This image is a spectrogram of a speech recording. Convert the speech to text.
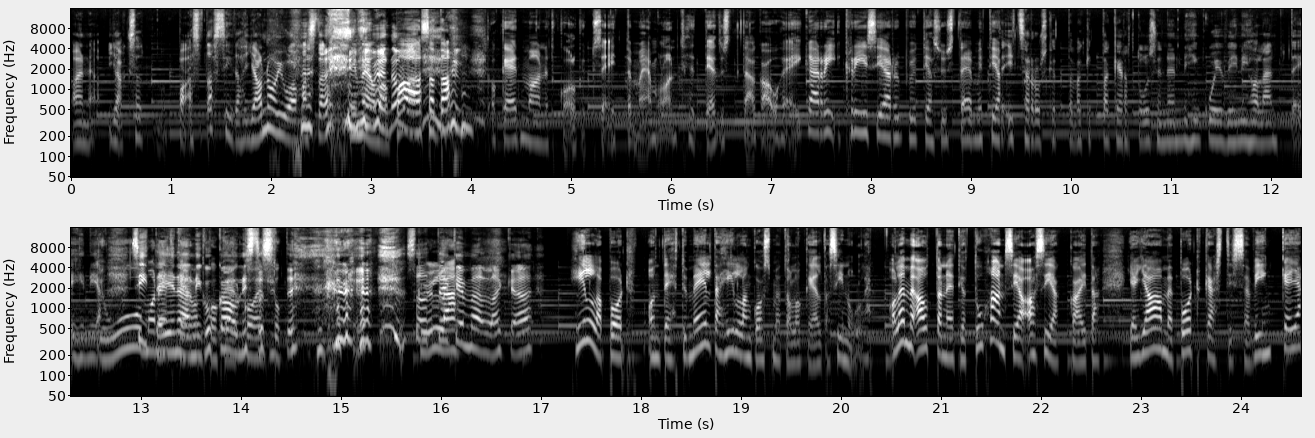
aina jaksat paasata siitä janojuomasta. Nimenomaan paasata. Okei, okay, että mä oon nyt 37 ja mulla on nyt tietysti tämä kauhea ikäkriisi ja rypyt ja systeemit. Ja... Itse ruskettavakin takertuu sinne niihin kuiviin iholäntteihin ja Juu, siitä ei enää niinku kaunista koettu. sitten saa tekemälläkään. Hillapod on tehty meiltä Hillan kosmetologeilta sinulle. Olemme auttaneet jo tuhansia asiakkaita ja jaamme podcastissa vinkkejä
